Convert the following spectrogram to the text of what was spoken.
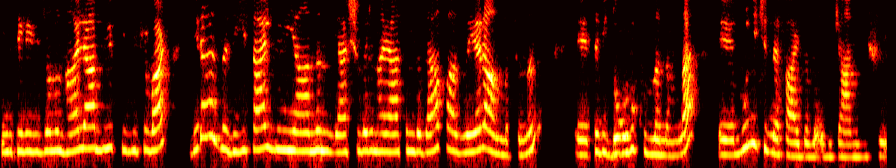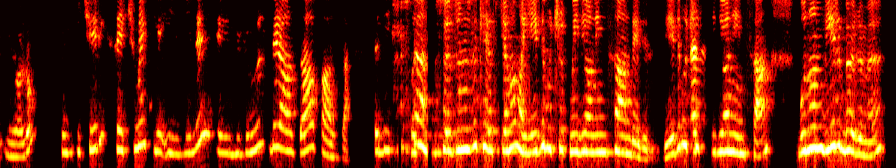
Şimdi televizyonun hala büyük bir gücü var. Biraz da dijital dünyanın yaşlıların hayatında daha fazla yer almasının e, tabii doğru kullanımla e, bunun için de faydalı olacağını düşünüyorum. Çünkü içerik seçmekle ilgili e, gücümüz biraz daha fazla. Tabii Hanım, sözünüzü keseceğim ama 7,5 milyon insan dediniz. 7,5 evet. milyon insan bunun bir bölümü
